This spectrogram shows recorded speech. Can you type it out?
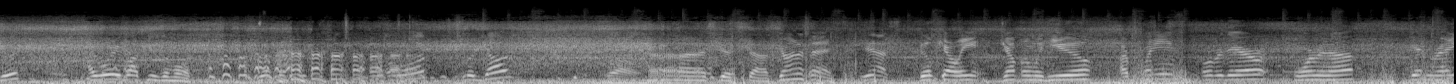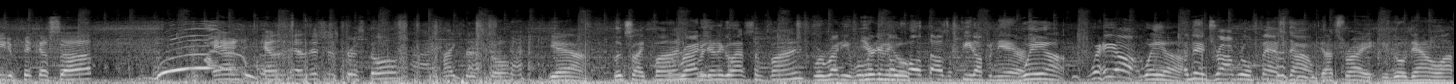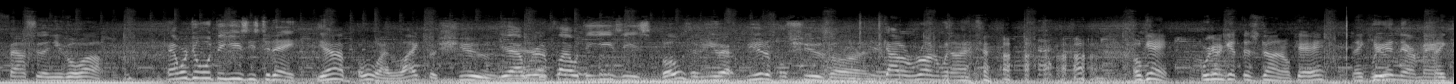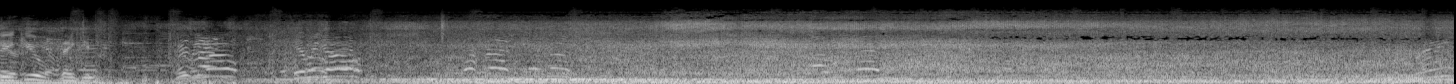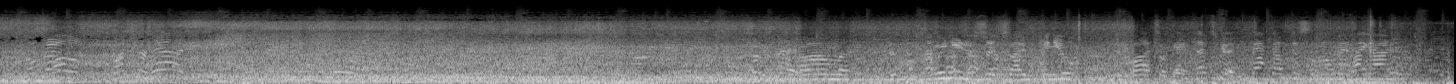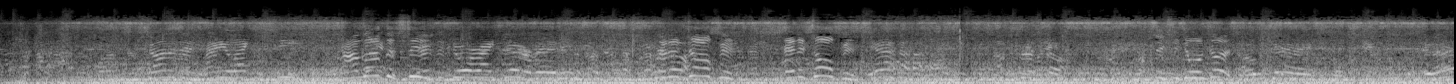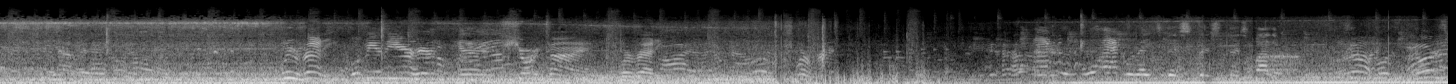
Yeah. Good. I worry about you the most. Look down. Uh, that's good stuff. Jonathan, Yes. Bill Kelly jumping with you. Our plane over there warming up, getting ready to pick us up. And, and and this is Crystal. Hi, Crystal. Yeah, looks like fun. We're ready. We're gonna go have some fun. We're ready. We're You're ready gonna to go- 12,000 feet up in the air. Way up, way up. way up. And then drop real fast down. That's right. You go down a lot faster than you go up. and we're doing with the Yeezys today. Yeah. Oh, I like the shoes. Yeah, we're gonna fly with the Yeezys. Both of you have beautiful shoes on. Gotta run with it. okay, we're gonna get this done. Okay. Thank you. We're in there, man. Thank, Thank you. you. Thank you. Here we go. Here we go. Ready? Watch your head. Um, we need to sit side. Can you? Oh, that's okay. That's good. Back up just a little bit. Hi, guys. Jonathan, how do you like the seat? I love the seat. There's the door right there, baby. And it's open. And it's open. Yeah. Crystal. I think she's doing good. Okay. We're ready. We'll be in the air here in a short time. We're ready. We're ready. We'll acclimate to this, this, this weather. So, doors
